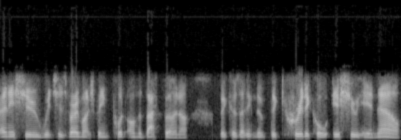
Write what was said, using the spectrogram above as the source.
an issue which has very much been put on the back burner because I think the, the critical issue here now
